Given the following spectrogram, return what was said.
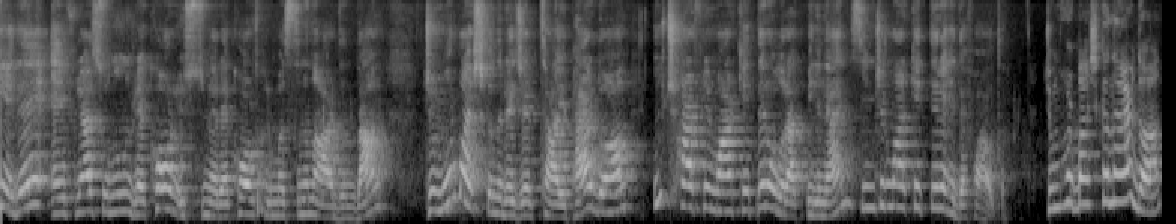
Türkiye'de enflasyonun rekor üstüne rekor kırmasının ardından Cumhurbaşkanı Recep Tayyip Erdoğan 3 harfli marketler olarak bilinen zincir marketleri hedef aldı. Cumhurbaşkanı Erdoğan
